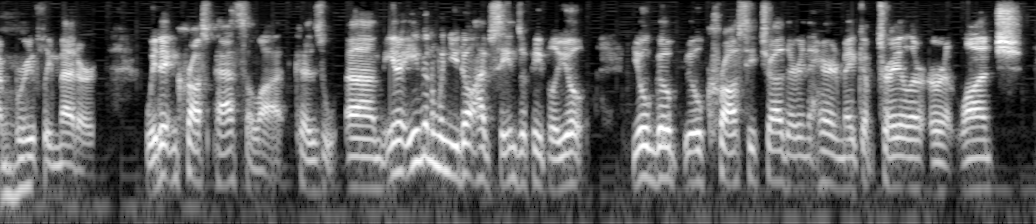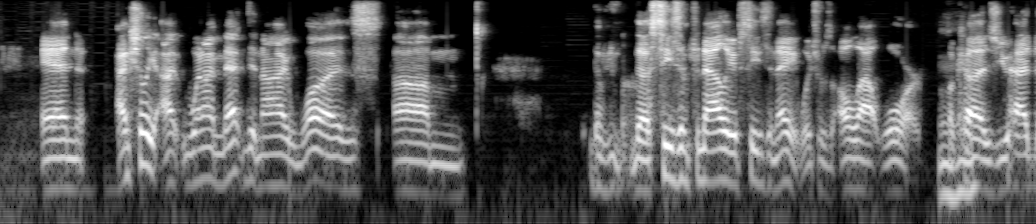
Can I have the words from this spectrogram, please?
I Mhm. briefly met her. We didn't cross paths a lot because um, you know even when you don't have scenes with people, you'll you'll go you'll cross each other in the hair and makeup trailer or at lunch. And actually, I when I met Danai was. Um, the, the season finale of season eight, which was All Out War, Mhm. because you had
